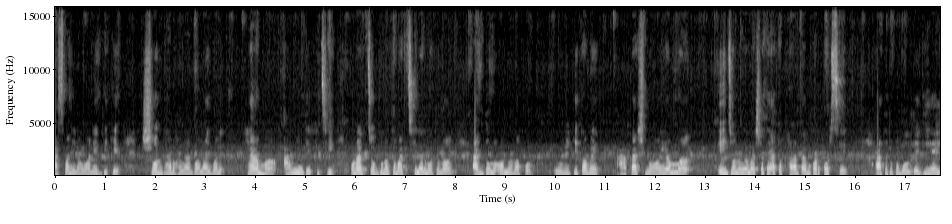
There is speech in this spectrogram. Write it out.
আসমানি নওয়ানের দিকে। সন্ধ্যা ভাঙা গলায় বলে হ্যাঁ মা, আমিও দেখেছি। ওনার চোখগুলো তোমার ছেলের মতো নয়, একদম অন্যরকম। উনি কি তবে আকাশ নয় আম্মা? এই জন্যই আমার সাথে এত খারাপ ব্যবহার করছে। এতটুকু বলতে গিয়েই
